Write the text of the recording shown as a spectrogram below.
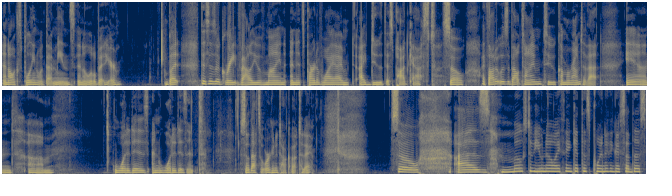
And I'll explain what that means in a little bit here. But this is a great value of mine, and it's part of why I'm I do this podcast. So I thought it was about time to come around to that, and um, what it is and what it isn't. So that's what we're going to talk about today. So, as most of you know, I think at this point, I think I've said this,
